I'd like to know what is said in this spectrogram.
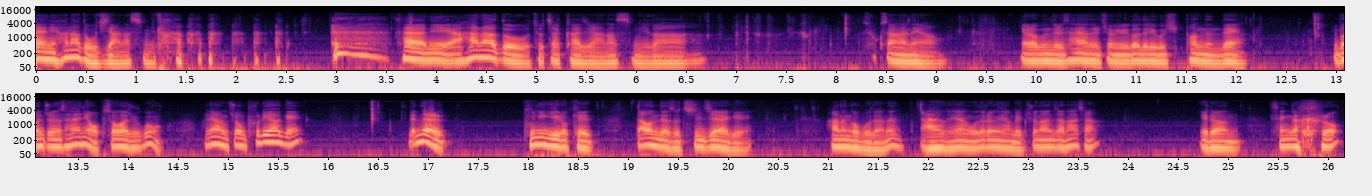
사연이 하나도 오지 않았습니다. 사연이 하나도 도착하지 않았습니다. 속상하네요. 여러분들 사연을 좀 읽어드리고 싶었는데 이번 주는 사연이 없어가지고 그냥 좀 free하게 맨날 분위기 이렇게 다운돼서 진지하게 하는 것보다는 아유 그냥 오늘은 그냥 맥주나 한잔 하자 이런 생각으로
